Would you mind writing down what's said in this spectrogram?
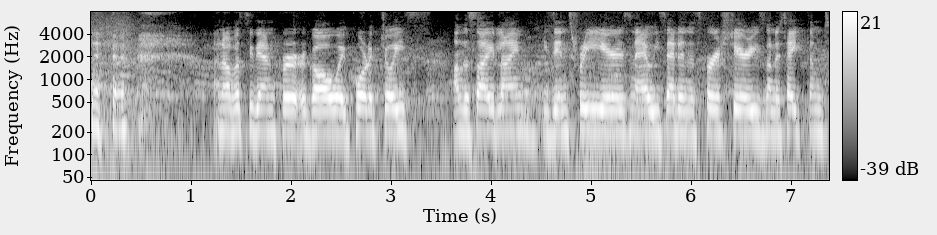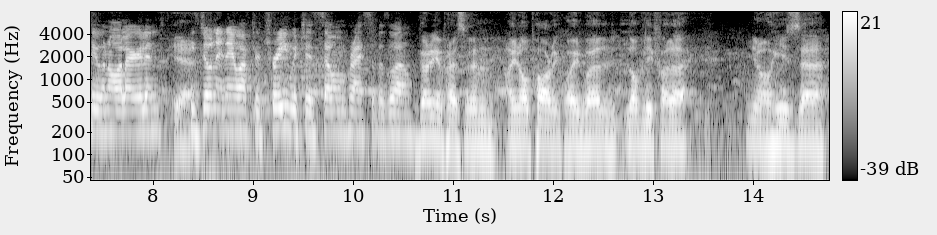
And obviously, then for Galway, Pádraic Joyce on the sideline. He's in three years now. He said in his first year he's going to take them to an All Ireland. Yeah. He's done it now after three, which is so impressive as well. Very impressive, and I know Pádraic quite well. Lovely fella. You know, he's uh,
